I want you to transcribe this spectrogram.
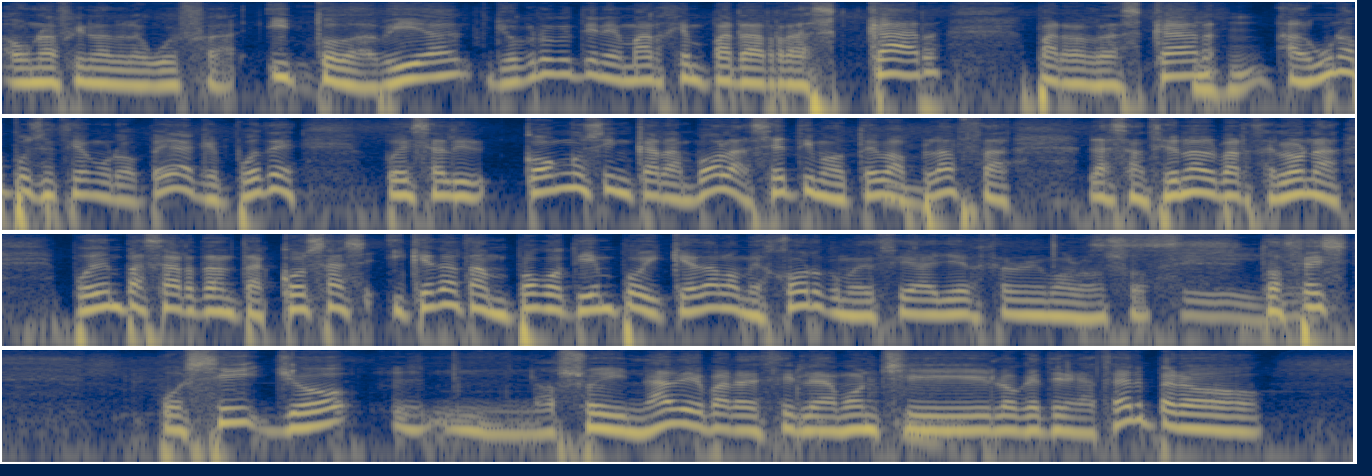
a una final de la UEFA. Y todavía yo creo que tiene margen para rascar, para rascar alguna posición europea que puede, puede salir con o sin carambola, séptima, octava plaza, la sanción al Barcelona, pueden pasar tantas cosas y queda tan poco tiempo y queda lo mejor, como decía ayer Jerónimo Alonso. Entonces, pues sí, yo eh, no soy nadie para decirle a Monchi lo que tiene que hacer, pero mm,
